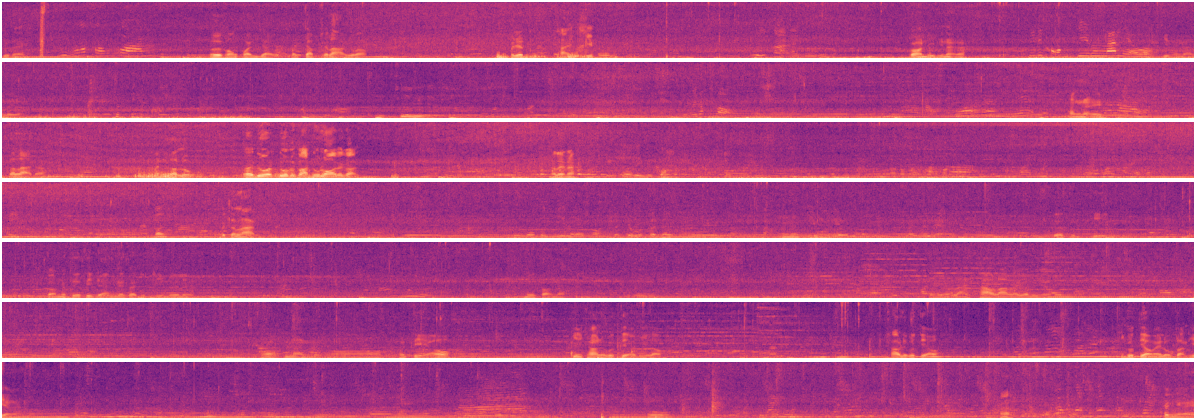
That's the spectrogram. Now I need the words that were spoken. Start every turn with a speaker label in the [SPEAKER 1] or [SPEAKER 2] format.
[SPEAKER 1] อยู่ไหน
[SPEAKER 2] ของขวัญ
[SPEAKER 1] เออของขวัญใหญ่เขาจับฉลากหรือเปล่าเขาจะถ่ายคลิปก้อนอยู่ที่ไหนนะ
[SPEAKER 2] ที่ได้ของกินทั้งนั้นแล้ว
[SPEAKER 1] ขอ
[SPEAKER 2] อะ
[SPEAKER 1] งกินทั้งนั้นเลยอะที่
[SPEAKER 2] ว่าอันนี้
[SPEAKER 1] ทางไหน ตลาดอะมานี่ก่อนลูก เออดูดูไปก่อนดูรอไปก่อน อะไรนะไปไปตลาดอืมเสื้อสุดจีน ก่อนไม่ซื้อสีแดงได้ใส่สุดจีนด้วยเลยมือก่อนนะนี่ร้านข้าวร้านอะไรก็มีนะทอดมันอ๋อก๋วยเตี๋ยว กินข้าวหรือก๋วยเตี๋ยวดีเราข้าวหรือก๋วยเตี๋ยวกินก๋วยเตี๋ยวไหมลูกตอนเที่ยงอะ เป็นยังไง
